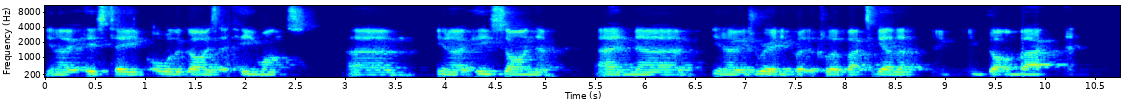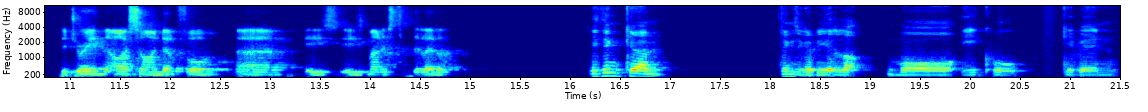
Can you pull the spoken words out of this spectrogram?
you know his team, all the guys that he wants. Um, you know, he signed them, and uh, you know he's really put the club back together and, and got them back. And the dream that I signed up for, um, he's he's managed to deliver. Do you think um, things are going to be a lot more equal given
